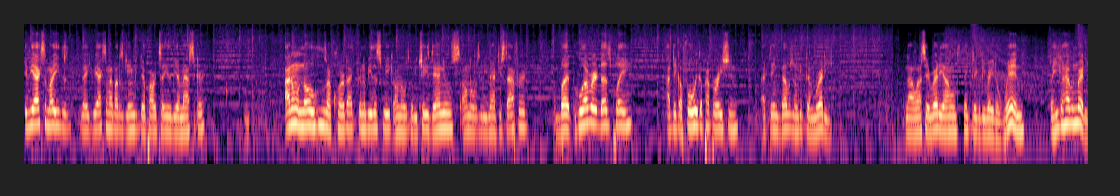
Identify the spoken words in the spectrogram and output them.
if you ask somebody to, like if you ask somebody about this game, they'll probably tell you to be a massacre. I don't know who's our quarterback going to be this week. I don't know if it's going to be Chase Daniels. I don't know if it's going to be Matthew Stafford. But whoever it does play, I think a full week of preparation. I think Bevell's going to get them ready. Now, when I say ready, I don't think they're going to be ready to win, but he's going to have them ready.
